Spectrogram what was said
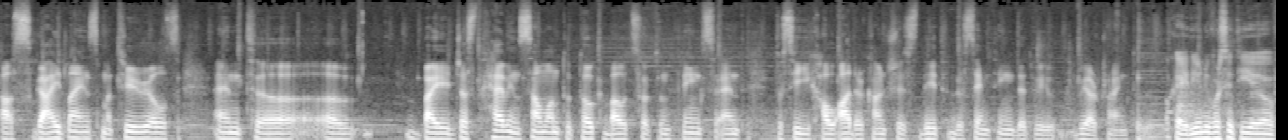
us guidelines, materials, and uh, uh, by just having someone to talk about certain things and to see how other countries did the same thing that we, we are trying to do. Okay, the University of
